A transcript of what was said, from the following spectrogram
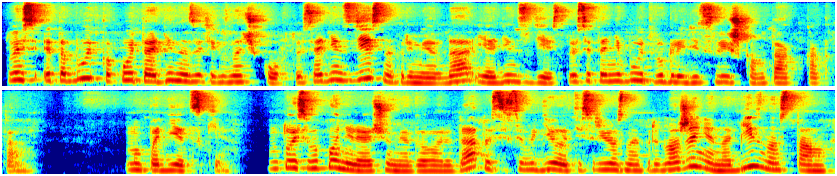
То есть это будет какой-то один из этих значков. То есть один здесь, например, да, и один здесь. То есть это не будет выглядеть слишком так как-то, ну по-детски. Ну, то есть вы поняли, о чем я говорю, да? То есть если вы делаете серьезное предложение на бизнес там,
